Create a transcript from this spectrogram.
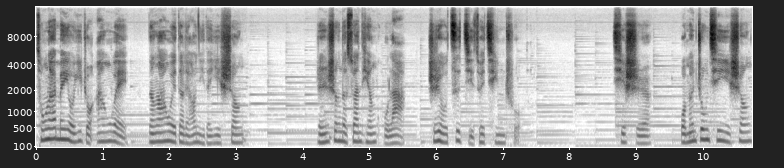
从来没有一种安慰能安慰得了你的一生。人生的酸甜苦辣，只有自己最清楚。其实，我们终其一生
